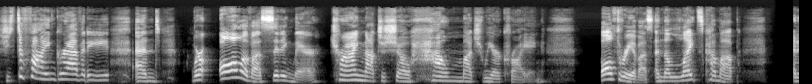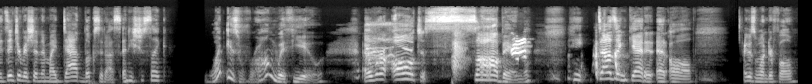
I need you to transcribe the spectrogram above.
she's defying gravity, and we're all of us sitting there trying not to show how much we are crying all three of us and the lights come up and it's intermission and my dad looks at us and he's just like what is wrong with you? And we're all just sobbing. He doesn't get it at all. It was wonderful.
